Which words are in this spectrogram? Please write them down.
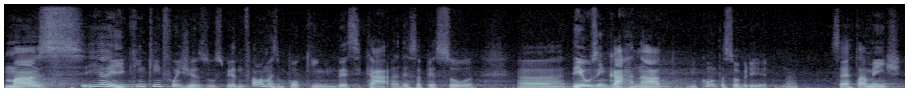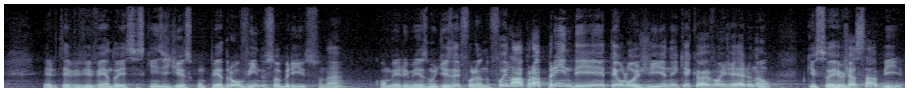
Mas, e aí, quem, quem foi Jesus? Pedro, me fala mais um pouquinho desse cara, dessa pessoa. Uh, Deus encarnado, me conta sobre ele. Né? Certamente, ele teve vivendo esses 15 dias com Pedro, ouvindo sobre isso, né? Como ele mesmo diz, ele falou, não foi lá para aprender teologia, nem o que é o evangelho, não. Porque isso aí eu já sabia.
